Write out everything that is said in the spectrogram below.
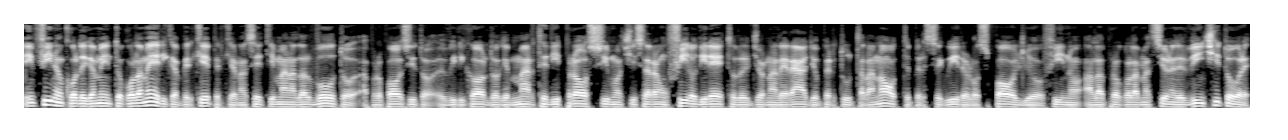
E infine un collegamento con l'America, perché? Perché è una settimana dal voto. A proposito, eh, vi ricordo che martedì prossimo ci sarà un filo diretto del giornale radio per tutta la notte per seguire lo spoglio fino alla proclamazione del vincitore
